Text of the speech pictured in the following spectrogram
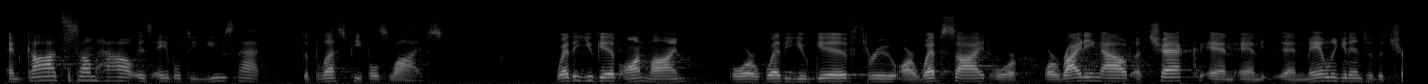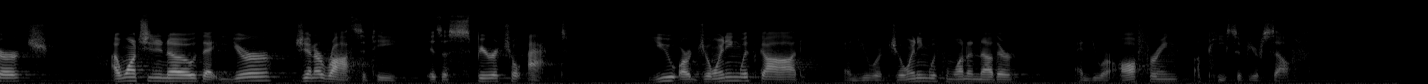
And God somehow is able to use that to bless people's lives. Whether you give online or whether you give through our website or, or writing out a check and, and, and mailing it into the church, I want you to know that your generosity is a spiritual act. You are joining with God and you are joining with one another and you are offering a piece of yourself.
